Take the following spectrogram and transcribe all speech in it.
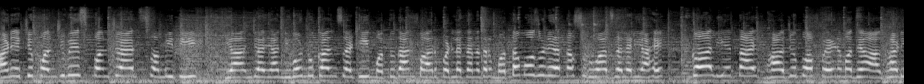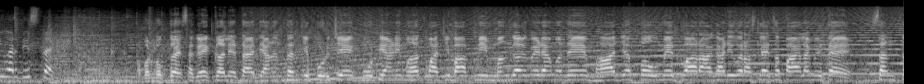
आणि एकशे पंचवीस पंचायत समिती. यांच्या या निवडणुकांसाठी मतदान पार पडलं त्यानंतर मतमोजणी आता सुरुवात झालेली आहे. कल येत आहेत. भाजप पेणमध्ये आघाडीवर दिसत आपण बघतोय सगळे कल येत आहेत. त्यानंतरची पुढची एक मोठी आणि महत्वाची बातमी मंगळवेड्यामध्ये भाजप उमेदवार आघाडीवर असल्याचं पाहायला मिळत आहे संत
